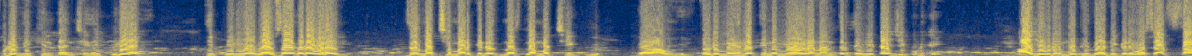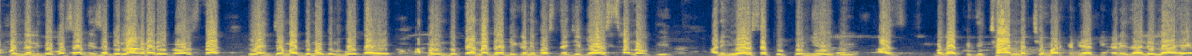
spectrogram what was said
पुढे देखील त्यांची जी पिढी आहे ती पिढी या व्यवसायाकडे वळेल. जर मच्छी मार्केटच नसला मच्छी तेवढी मेहनतीनं मिळवल्यानंतर ते विकायची कुठे? आज एवढी मोठी त्या ठिकाणी वसाहत स्थापन झाली. त्या वसाहतीसाठी लागणारी व्यवस्था ही यांच्या माध्यमातून होत आहे. परंतु त्यांना त्या ठिकाणी बसण्याची व्यवस्था नव्हती आणि व्यवस्था तुटपुंजी होती. आज बघा किती छान मच्छी मार्केट या ठिकाणी झालेलं आहे.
